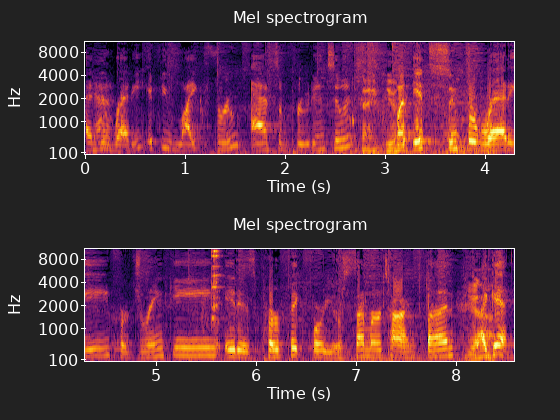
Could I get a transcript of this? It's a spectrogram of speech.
and Yeah. you're ready. If you like fruit, add some fruit into it. Thank you. But it's super ready for drinking. It is perfect for your summertime fun. Yeah. Again,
